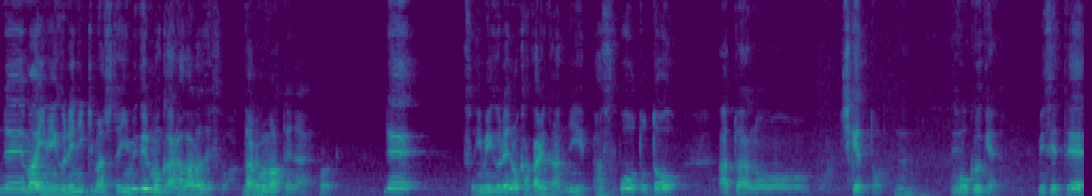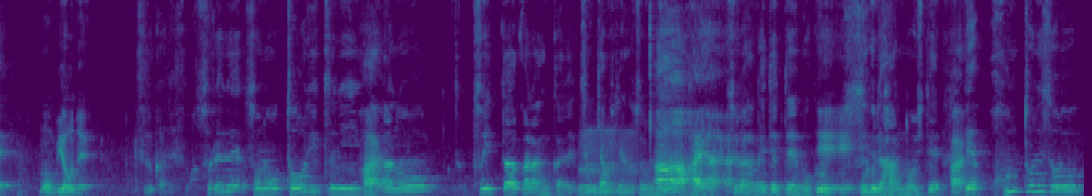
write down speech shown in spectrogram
い。でまあイミグレに行きました。イミグレもガラガラですわ。誰も待ってない、はいでイミグレの係官にパスポートとあとあのチケットうん。航空券見せてもう秒で通過ですわ。それね、その当日に、はい。あのツイッターかなんかでキャプテンがそのそれ上げてて僕、ええすぐに反応して、はい。え本当にその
